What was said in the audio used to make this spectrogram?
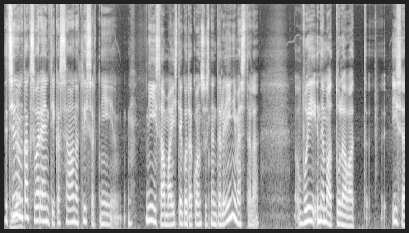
et siin ja. on kaks varianti, kas sa annad lihtsalt nii, niisama Eesti kodakondsust nendele inimestele või nemad tulevad ise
